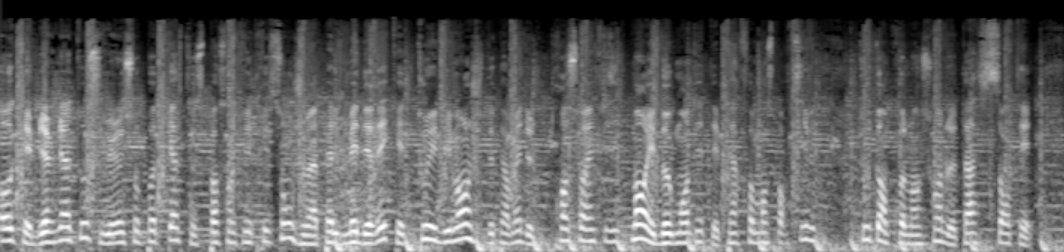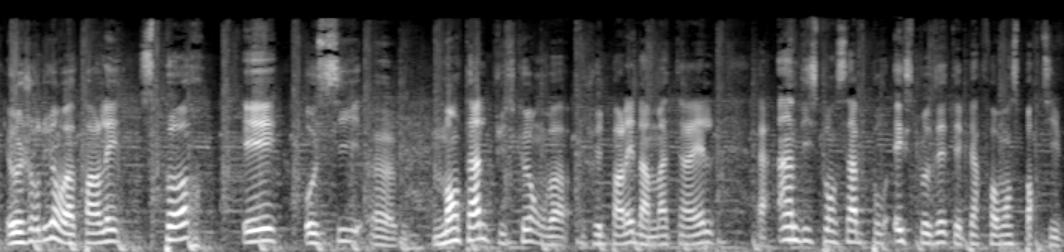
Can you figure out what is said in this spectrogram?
Ok, bienvenue à tous et bienvenue sur le podcast Sport Santé Nutrition. Je m'appelle Médéric et tous les dimanches, je te permets de te transformer physiquement et d'augmenter tes performances sportives tout en prenant soin de ta santé. Et aujourd'hui, on va parler sport et aussi euh, mental puisque on va, je vais te parler d'un matériel indispensable pour exploser tes performances sportives.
